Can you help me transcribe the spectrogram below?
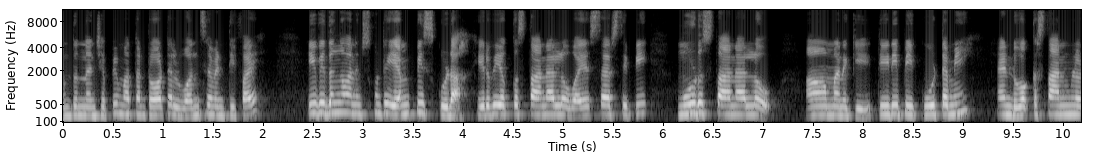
ఉంటుందని చెప్పి మొత్తం టోటల్ వన్ సెవెంటీ ఫైవ్. ఈ విధంగా మనం చూసుకుంటే ఎంపీస్ కూడా ఇరవై ఒక్క స్థానాల్లో వైఎస్ఆర్సీపీ మూడు స్థానాల్లో మనకి టీడీపీ కూటమి అండ్ ఒక స్థానంలో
